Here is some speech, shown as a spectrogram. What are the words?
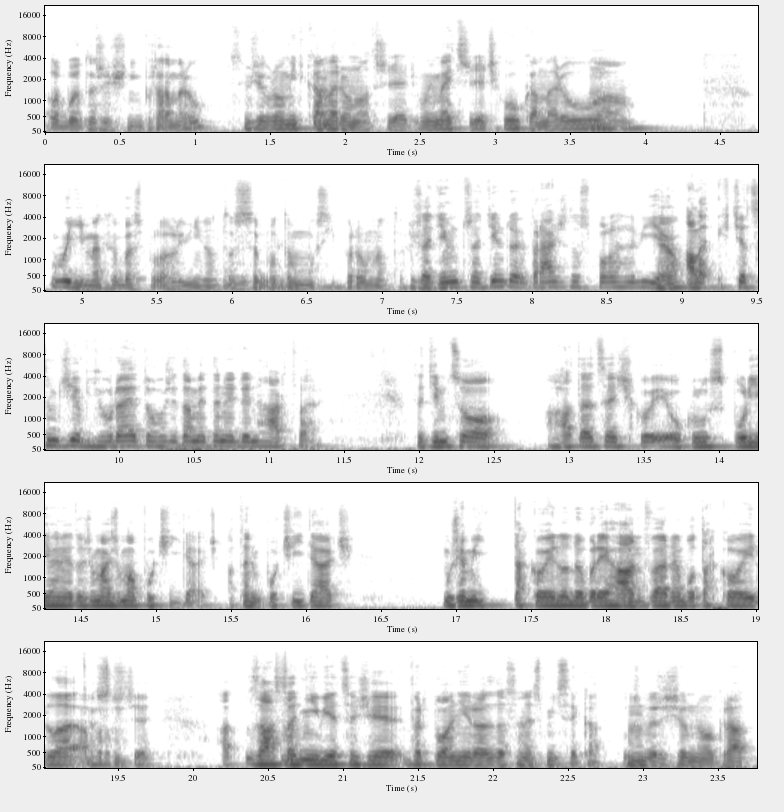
ale bude to řešení pořád kamerou? myslím, že budou mít kameru, no 3D. Oni mají 3D kameru Hmm. a Uvidíme, jak to bude spolehlivý, no to se Uvidíme. potom musí porovnat. až. Zatím, zatím to vypadá, že to spolehlivý je, Jo. ale chtěl jsem říct, že výhoda je toho, že tam je ten jeden hardware. Zatímco HTC i Oculus spolíhají na to, že máš doma počítač a ten počítač může mít takovýhle dobrý hardware nebo takovýhle a Jasně. prostě a zásadní věc je, že virtuální realita se nesmí sekat. To Hmm. jsme řešili mnohokrát.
